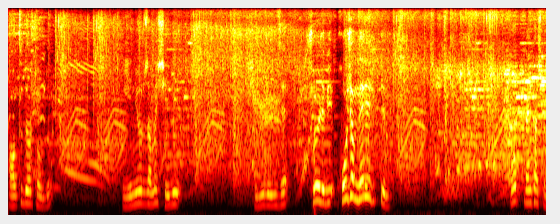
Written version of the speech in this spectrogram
6-4 oldu. Yeniyoruz ama Şeli Şeli Reis'e şöyle bir hocam nereye gittin? Hop ben kaçtım.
